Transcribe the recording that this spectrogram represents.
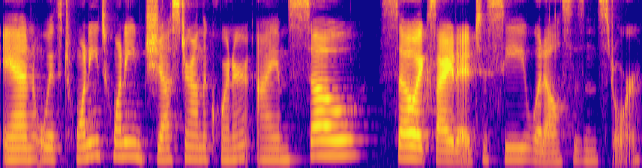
And with 2020 just around the corner, I am so, so excited to see what else is in store.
